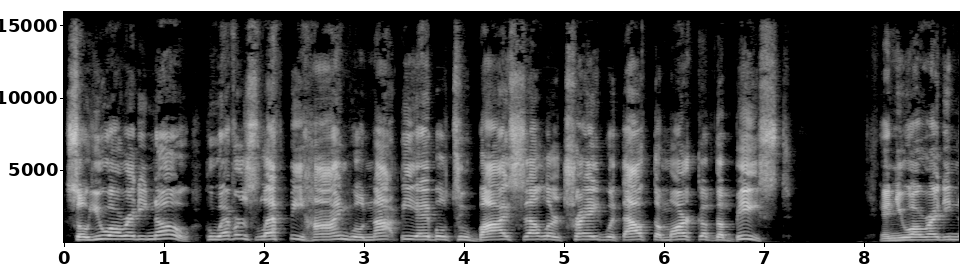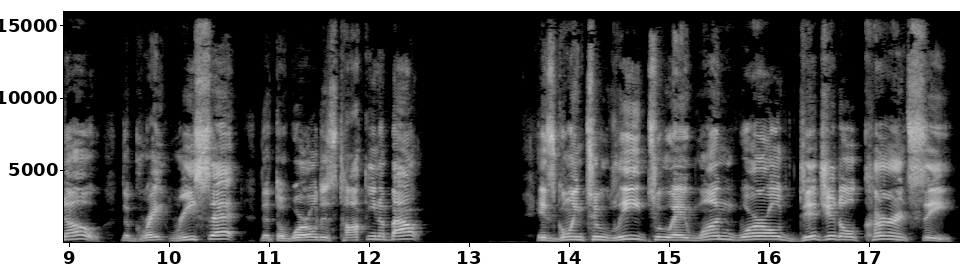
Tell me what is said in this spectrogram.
So you already know whoever's left behind will not be able to buy, sell, or trade without the mark of the beast. And you already know the great reset that the world is talking about is going to lead to a one world digital currency.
